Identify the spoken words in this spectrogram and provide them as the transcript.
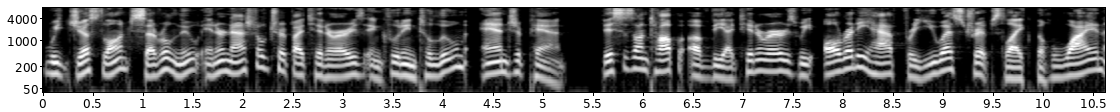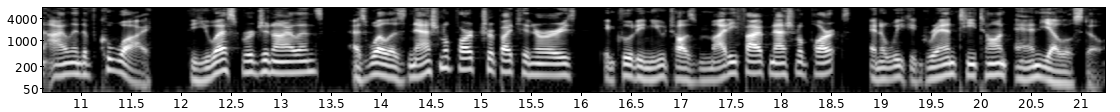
We just launched several new international trip itineraries, including Tulum and Japan. This is on top of the itineraries we already have for U.S. trips like the Hawaiian island of Kauai, the U.S. Virgin Islands, as well as national park trip itineraries, including Utah's Mighty Five National Parks and a week at Grand Teton and Yellowstone.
